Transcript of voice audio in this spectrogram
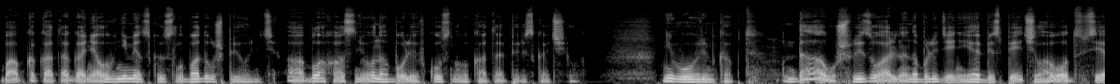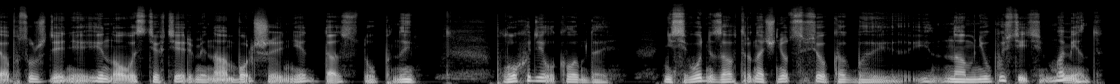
Бабка кота гоняла в немецкую слободу шпионить, а блоха с него на более вкусного кота перескочила. Не вовремя как-то. Да уж, визуальное наблюдение я обеспечил, а вот все обсуждения и новости в тереме нам больше недоступны. Плохо дело, Колымдай. Не сегодня-завтра начнется все, как бы и нам не упустить момент.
